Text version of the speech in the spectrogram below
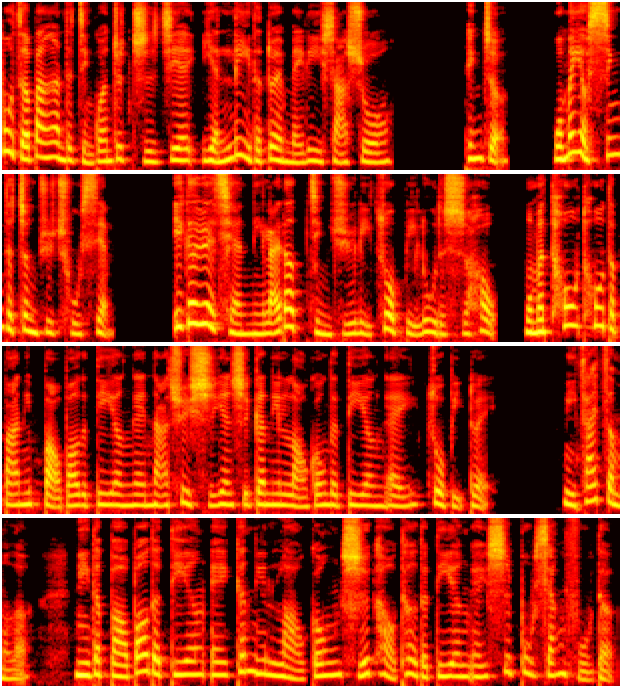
负责办案的警官就直接严厉的对梅丽莎说：“听着，我们有新的证据出现。一个月前你来到警局里做笔录的时候，我们偷偷的把你宝宝的 DNA 拿去实验室跟你老公的 DNA 做比对。你猜怎么了？你的宝宝的 DNA 跟你老公史考特的 DNA 是不相符的。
